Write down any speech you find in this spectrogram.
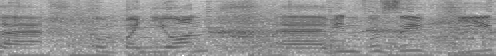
е, компаньйон. Е, Він возив їх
